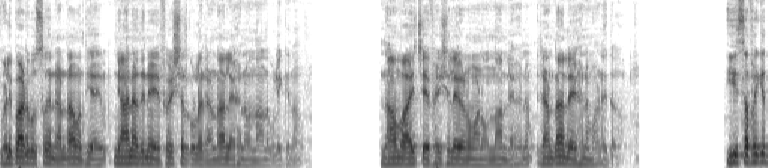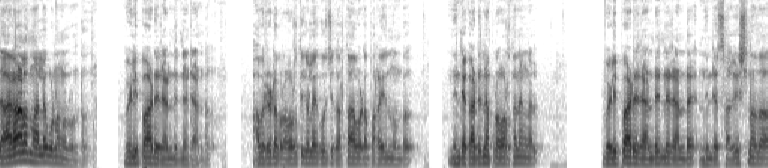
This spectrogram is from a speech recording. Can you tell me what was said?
വെളിപാട് പുസ്തകം രണ്ടാം അധ്യായം. ഞാൻ അതിനെ എഫേഷ്യർക്കുള്ള രണ്ടാം ലേഖനം എന്നാണ് വിളിക്കുന്നത്. നാം വായിച്ച എഫേഷ്യ ലേഖനമാണ് ഒന്നാം ലേഖനം. രണ്ടാം ലേഖനമാണിത്. ഈ സഭയ്ക്ക് ധാരാളം നല്ല ഗുണങ്ങളുണ്ട്. വെളിപ്പാട് രണ്ടിന് രണ്ട്. അവരുടെ പ്രവർത്തികളെക്കുറിച്ച് കർത്താവ് അവിടെ പറയുന്നുണ്ട്. നിന്റെ കഠിന പ്രവർത്തനങ്ങൾ വെളിപ്പാട് രണ്ടിന്റെ രണ്ട് നിന്റെ സഹിഷ്ണുത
